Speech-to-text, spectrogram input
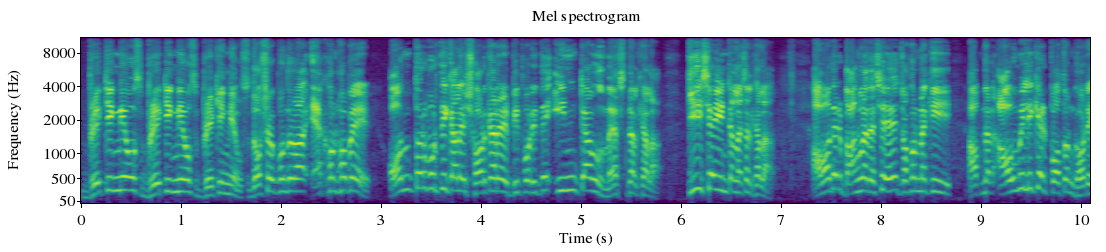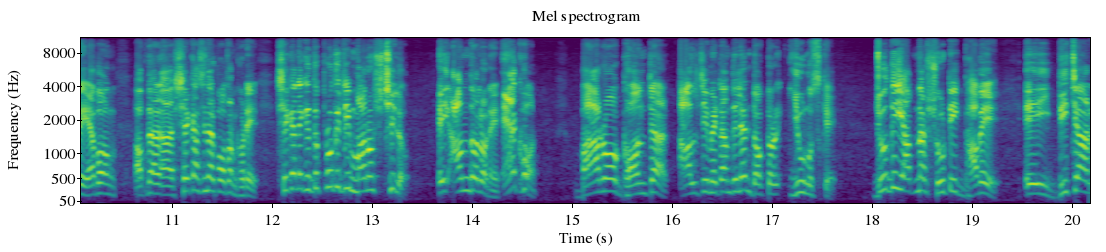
Breaking news breaking news breaking news. দর্শক বন্ধুরা, এখন হবে অন্তর্বর্তীকালে সরকারের বিপরীতে ইন্টারন্যাশনাল খেলা। কি সেই ইন্টারন্যাশনাল খেলা? আমাদের বাংলাদেশে যখন নাকি আপনার আওয়ামী লীগের পতন ঘটে এবং আপনার শেখ হাসিনার পতন ঘটে, সেখানে কিন্তু প্রতিটি মানুষ ছিল এই আন্দোলনে। এখন বারো ঘণ্টার আলটিমেটাম দিলেন ডক্টর ইউনুসকে। যদি আপনার সঠিকভাবে এই বিচার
